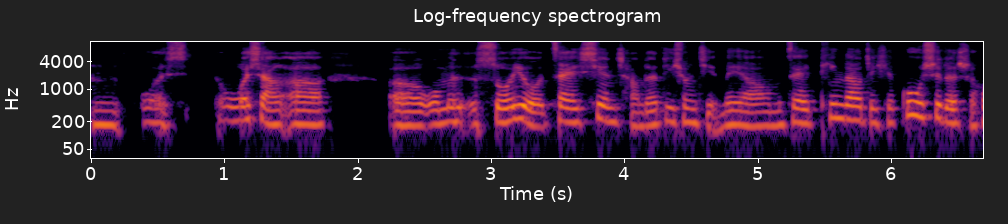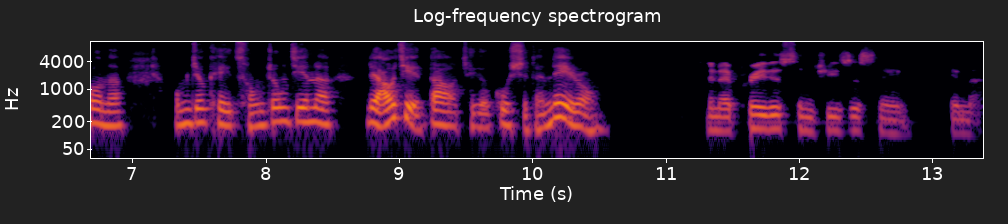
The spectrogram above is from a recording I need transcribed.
嗯，我希我想呃呃，我们所有在现场的弟兄姐妹啊，我们在听到这些故事的时候呢，我们就可以从中间呢了解到这个故事的内容。 And I pray this in Jesus' name. Amen.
